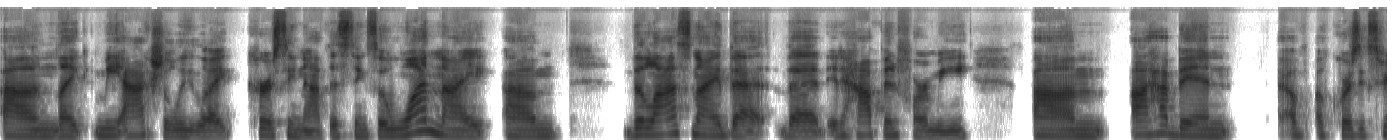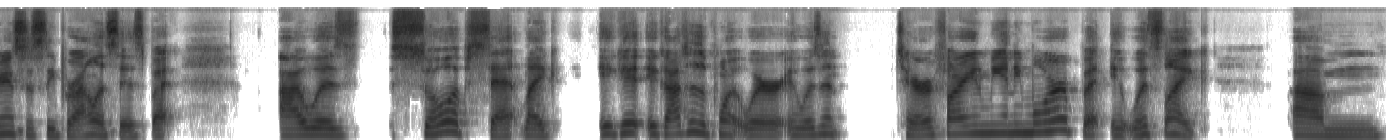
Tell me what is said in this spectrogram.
um like me actually like cursing at this thing. So one night um the last night that that it happened for me um i have been of, of course experiencing sleep paralysis but i was so upset. Like it get it got to the point where it wasn't terrifying me anymore, but it was like um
